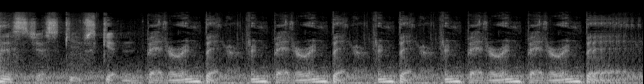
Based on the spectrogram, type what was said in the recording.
This just keeps getting better and better and better and better and better and better and better and better.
